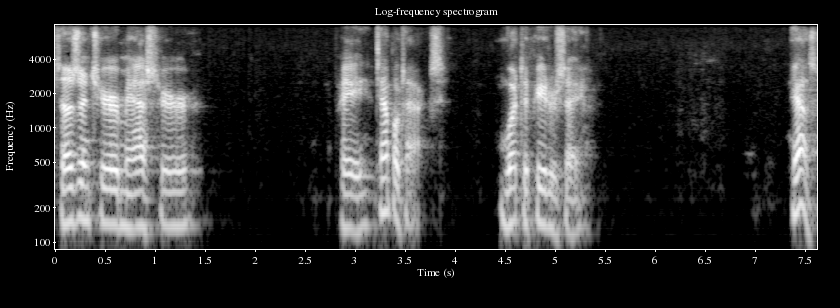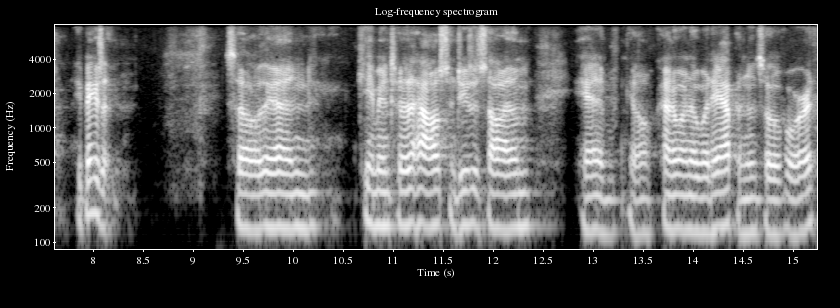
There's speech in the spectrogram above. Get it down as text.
Doesn't your master pay temple tax? What did Peter say? Yes, he pays it. So then came into the house and Jesus saw him and, you know, kind of know what happened and so forth.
